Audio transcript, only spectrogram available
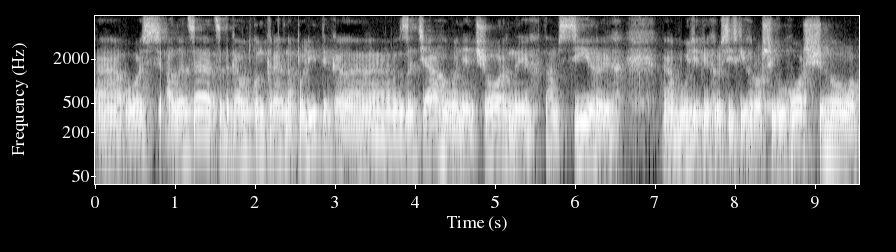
Е, ось, але це, це така от конкретна політика затягування чорних, там сірих. е, Будь-яких російських грошей в Угорщину,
